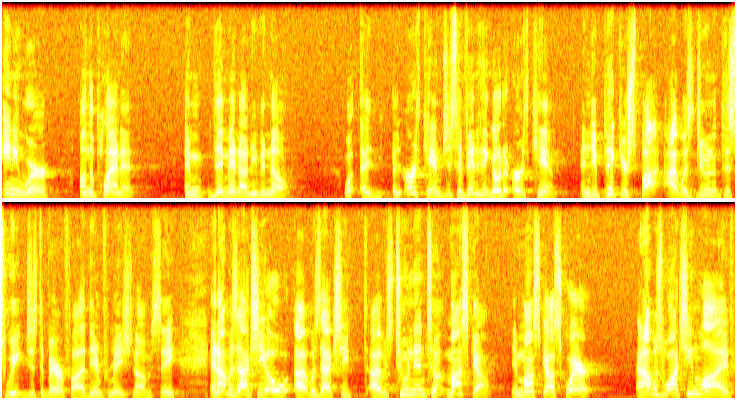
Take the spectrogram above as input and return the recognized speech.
anywhere on the planet, and they may not even know. Well, uh, Earth Cam, just if anything, go to Earth Cam and you pick your spot. I was doing it this week just to verify the information, obviously. And I was actually, oh, I was actually, I was tuned into Moscow, in Moscow Square. And I was watching live,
